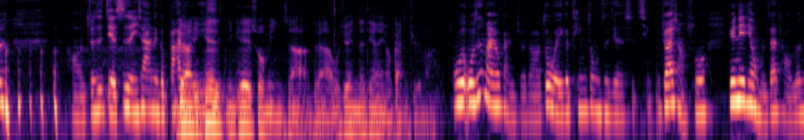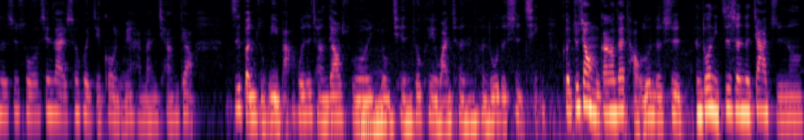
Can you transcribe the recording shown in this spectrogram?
好，就是解释一下那个 body 对啊，你可以你可以说明一下，对啊，我觉得你那天很有感觉嘛。我我是蛮有感觉的啊，作为一个听众这件事情，我就在想说，因为那天我们在讨论的是说，现在社会结构里面还蛮强调资本主义吧，或是强调说有钱就可以完成很多的事情。可就像我们刚刚在讨论的是，很多你自身的价值呢，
